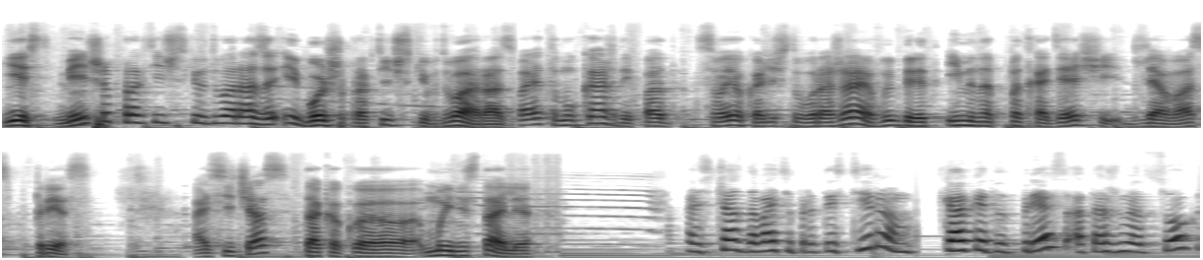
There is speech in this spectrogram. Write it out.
Есть меньше практически в два раза и больше практически в два раза. Поэтому каждый под свое количество урожая выберет именно подходящий для вас пресс. А сейчас, так как э, мы не стали а сейчас давайте протестируем, как этот пресс отожмет сок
